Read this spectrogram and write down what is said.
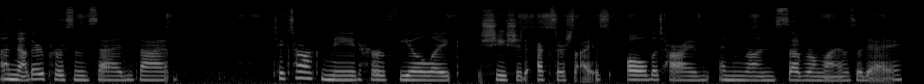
Another person said that TikTok made her feel like she should exercise all the time and run several miles a day.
